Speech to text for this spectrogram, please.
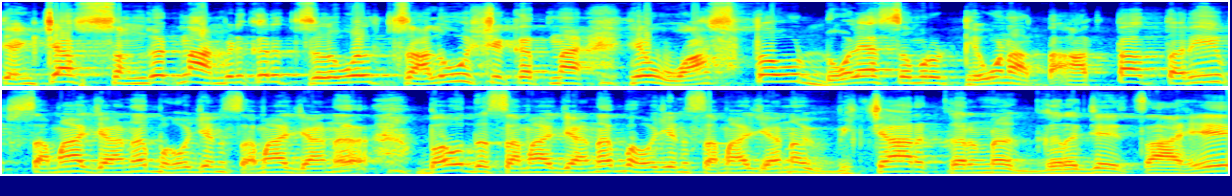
त्यांच्या संघटना आंबेडकर चळवळ चालवू शकत नाही. हे वास्तव डोळ्यासमोर ठेवून आता आत्ता तरी समाजानं बहुजन समाजानं बौद्ध समाजानं बहुजन समाजानं विचार करणं गरजेचं आहे.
